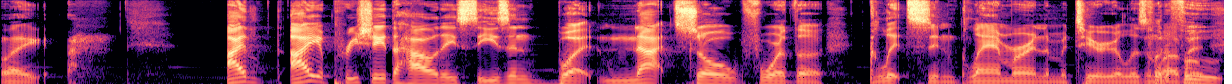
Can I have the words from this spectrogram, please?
Like I I appreciate the holiday season, but not so for the glitz and glamour and the materialism For the of food. it.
